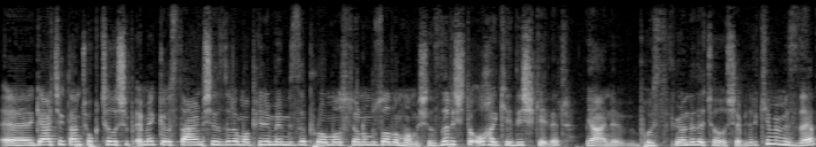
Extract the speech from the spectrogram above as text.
e, gerçekten çok çalışıp emek göstermişizdir ama primimizi, promosyonumuzu alamamışızdır. İşte o hak ediş gelir. Yani pozitif yönde de çalışabilir. Kimimiz de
